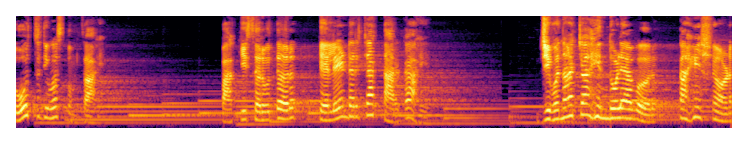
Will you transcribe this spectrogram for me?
तोच दिवस तुमचा आहे. बाकी सर्व तर कॅलेंडरच्या तारखा आहेत. जीवनाच्या हिंदोळ्यावर काही क्षण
